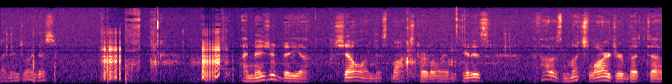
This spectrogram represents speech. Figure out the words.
might enjoy this. I measured the uh, shell on this box turtle and it is I thought it was much larger but uh,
